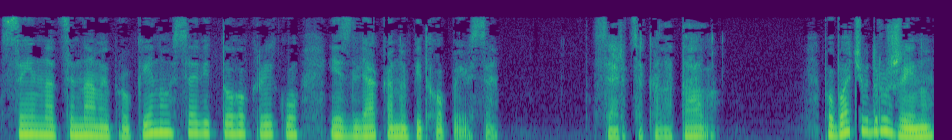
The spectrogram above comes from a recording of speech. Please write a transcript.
Син над синами прокинувся від того крику і злякано підхопився. Серце калатало. Побачив дружину,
